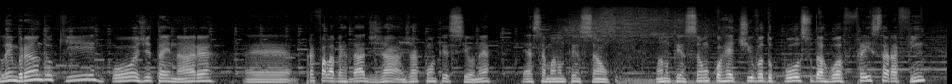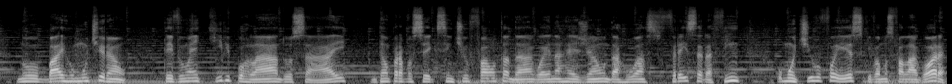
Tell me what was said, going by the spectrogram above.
Lembrando que hoje, Tainara, é, para falar a verdade, já, já aconteceu, né? Essa manutenção. Manutenção corretiva do poço da rua Frei Sarafim, no bairro Mutirão. Teve uma equipe por lá do SAAI, então para você que sentiu falta d'água aí na região da rua Frei Serafim, o motivo foi esse que vamos falar agora,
